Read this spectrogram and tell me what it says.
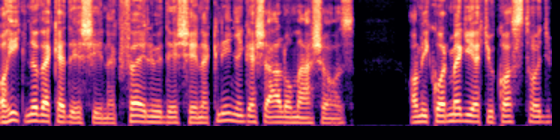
A hit növekedésének, fejlődésének lényeges állomása az, amikor megértjük azt, hogy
